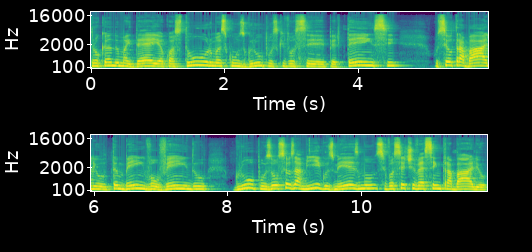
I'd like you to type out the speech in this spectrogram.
trocando uma ideia com as turmas, com os grupos que você pertence, o seu trabalho também envolvendo grupos ou seus amigos mesmo. Se você tiver sem trabalho,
